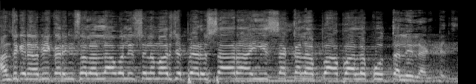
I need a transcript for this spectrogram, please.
అందుకే నబీ కరీం సల్లల్లాహు అలైహి వారు చెప్పారు సారాయి సకల పాపాలకు తల్లి లాంటిది.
